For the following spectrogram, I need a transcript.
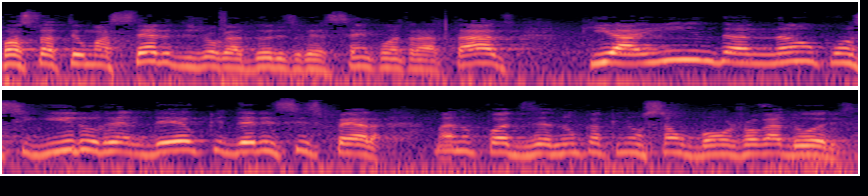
Posso ter uma série de jogadores recém-contratados que ainda não conseguiram render o que deles se espera. Mas não pode dizer nunca que não são bons jogadores.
